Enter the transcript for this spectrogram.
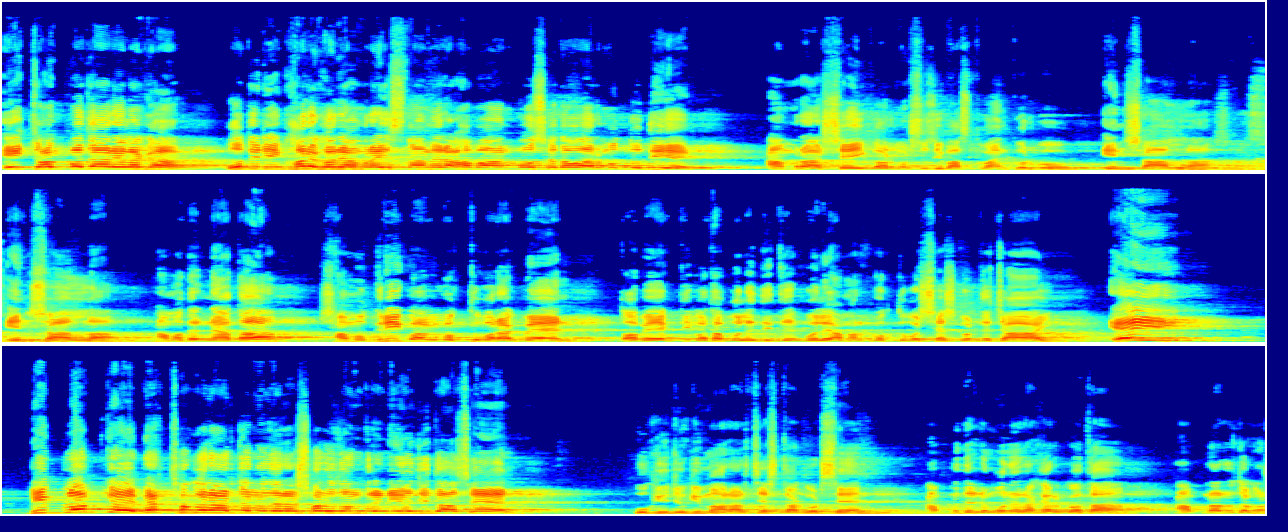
এই চকবাজার এলাকার প্রতিটি ঘরে ঘরে আমরা ইসলামের আহ্বান পৌঁছে দেওয়ার মধ্য দিয়ে আমরা সেই কর্মসূচি বাস্তবায়ন করব, ইনশাআল্লাহ। ইনশাআল্লাহ। আমাদের নেতা সামগ্রিকভাবে বক্তব্য রাখবেন। তবে একটি কথা বলে দিতে, বলে আমার বক্তব্য শেষ করতে চাই। এই বিপ্লবকে ব্যর্থ করার জন্য যারা ষড়যন্ত্রে নিয়োজিত আছেন, উকি ঝুঁকি মারার চেষ্টা করছেন। আপনাদের মনে রাখার কথা, আপনারা যখন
